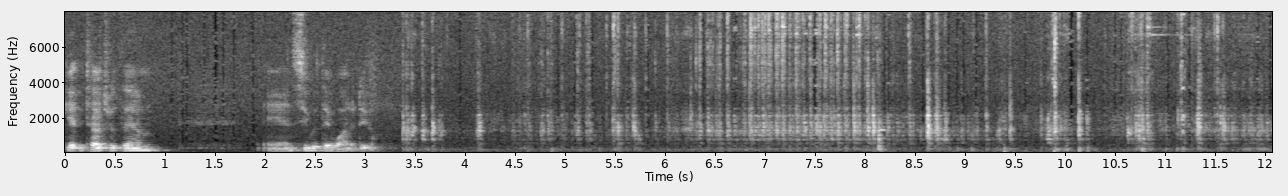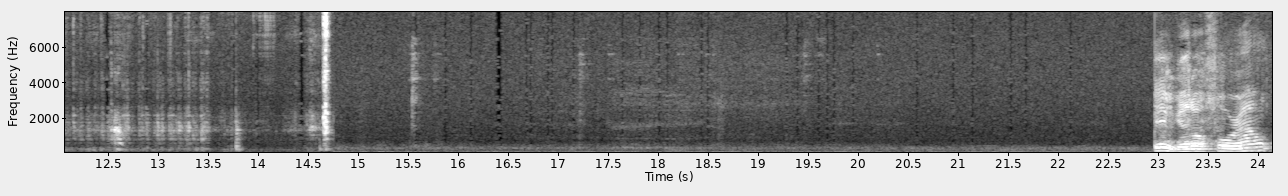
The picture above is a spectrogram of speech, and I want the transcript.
get in touch with them and see what they want to do. Okay, we got all four out.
